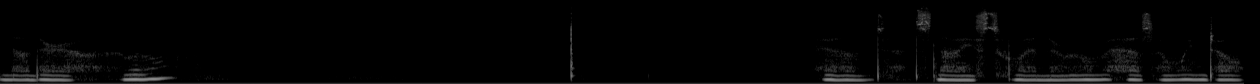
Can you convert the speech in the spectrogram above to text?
Another room. And it's nice when a room has a window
